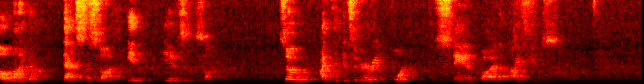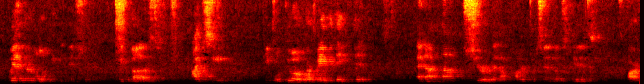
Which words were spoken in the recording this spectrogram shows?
Oh my God, that's the sun. It is the sun. So I think it's a very important stand by the eyepiece when they're looking initially, because I've seen people do it where maybe they didn't, and I'm not sure that 100% of those kids are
